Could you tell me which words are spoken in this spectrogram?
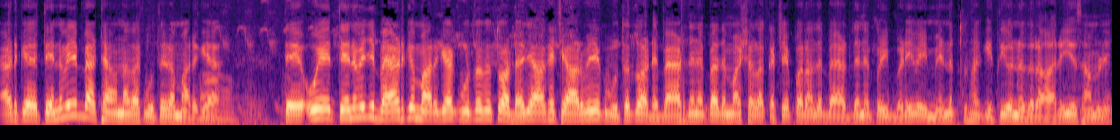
ਬੈਠ ਕੇ 3 ਵਜੇ ਬੈਠਾ ਉਹਨਾਂ ਦਾ ਕਬੂਤਰ ਜਿਹੜਾ ਮਰ ਗਿਆ। ਤੇ ਉਹ 3 ਵਜੇ ਬੈਠ ਕੇ ਮਰ ਗਿਆ ਕਬੂਤਰ ਤੇ ਤੁਹਾਡਾ ਜਾ ਕੇ 4 ਵਜੇ ਕਬੂਤਰ ਤੁਹਾਡੇ ਬੈਠਦੇ ਨੇ ਪੈ ਮਾਸ਼ਾਅੱਲਾ ਕੱਚੇ ਪਰਾਂ ਦੇ ਬੈਠਦੇ ਨੇ ਭਈ ਬੜੀ ਬਈ ਮਿਹਨਤ ਤੁਸੀਂ ਕੀਤੀ ਉਹ ਨਜ਼ਰ ਆ ਰਹੀ ਹੈ ਸਾਹਮਣੇ।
